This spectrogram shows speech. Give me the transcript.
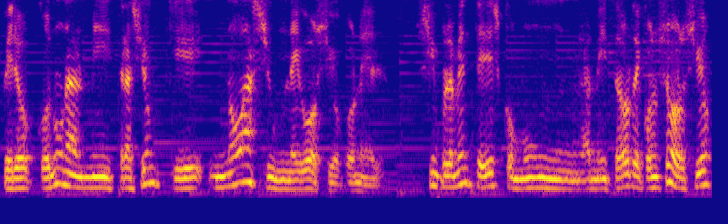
pero con una administración que no hace un negocio con él, simplemente es como un administrador de consorcio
